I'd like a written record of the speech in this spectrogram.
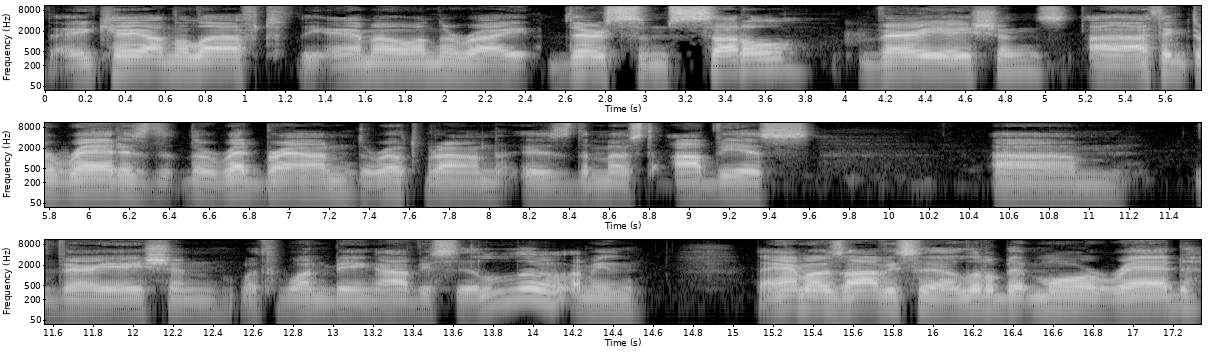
The AK on the left, the ammo on the right. There's some subtle variations. Uh, I think the red is the, the red brown, the Rotbraun is the most obvious um, variation, with one being obviously a little, I mean, the ammo is obviously a little bit more red.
